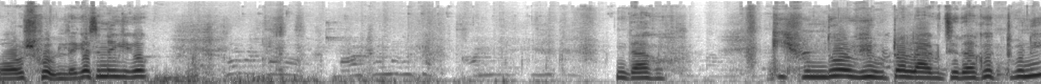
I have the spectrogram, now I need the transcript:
বড় শোল দেখেছে নাকি গো? দেখো কি সুন্দর ভিউটা লাগছে দেখো একটুখানি।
